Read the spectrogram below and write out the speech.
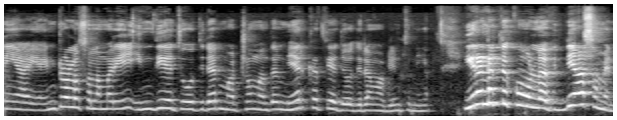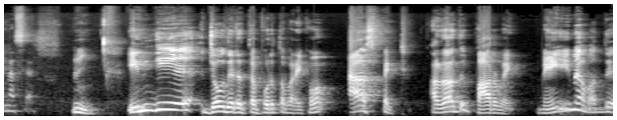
நீங்க இன்ட்ரோல சொன்ன மாதிரி இந்திய ஜோதிடர் மற்றும் வந்து மேற்கத்திய ஜோதிடம் அப்படின்னு சொன்னீங்க. இரண்டுத்துக்கும் உள்ள வித்தியாசம் என்ன சார் ம். இந்திய ஜோதிடத்தை பொறுத்த வரைக்கும் ஆஸ்பெக்ட் அதாவது பார்வை. மெயினாக வந்து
